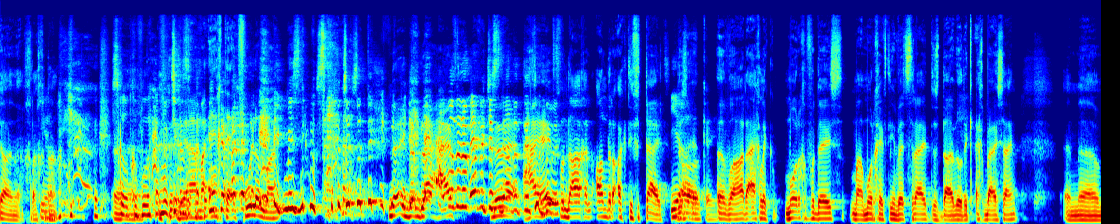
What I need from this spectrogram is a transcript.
Ja, nou, graag gedaan. Ja. Schuldgevoel eventjes. Ja, maar echt, hè, ik voel hem, man. Ik mis niet mijn. Nee, ik ben blij. Hij wilde hem eventjes Nee, naar nee, de hij tussendoor. heeft vandaag een andere activiteit. Ja. Dus, Oh, eh, oké. eh, we hadden eigenlijk morgen voor deze, maar morgen heeft hij een wedstrijd, dus daar wilde ik echt bij zijn. En, ehm,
